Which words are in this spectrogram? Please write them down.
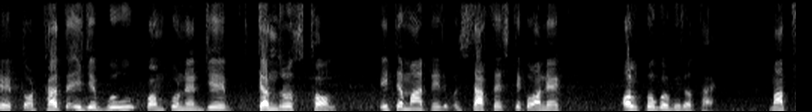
ডেপথ অর্থাৎ এই যে ভূকম্পনের যে কেন্দ্রস্থল, এটা মাটির সারফেস থেকে অনেক অল্প গভীরতায়, মাত্র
